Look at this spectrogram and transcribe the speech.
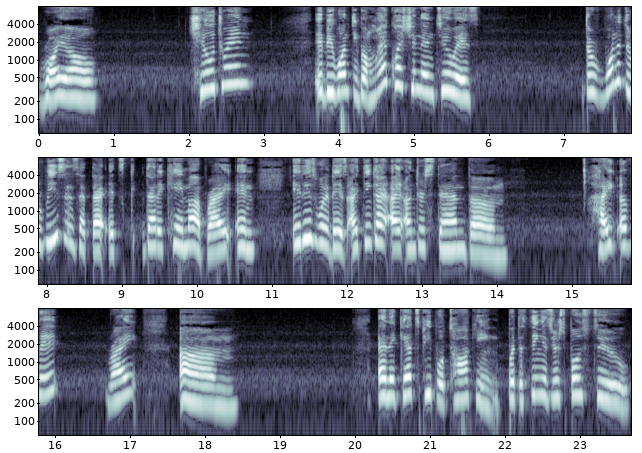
royal children, it'd be one thing. But my question then too is the one of the reasons that that it's that it came up right, and it is what it is. I think I I understand the um, height of it, right? Um and it gets people talking. But the thing is, you're supposed to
